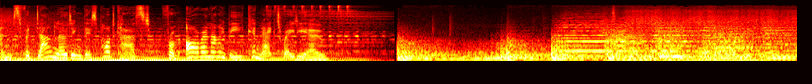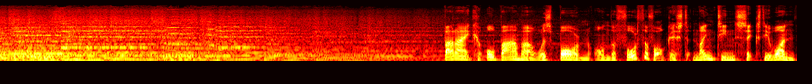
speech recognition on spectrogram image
Thanks for downloading this podcast from RNIB Connect Radio. Barack Obama was born on the 4th of August 1961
